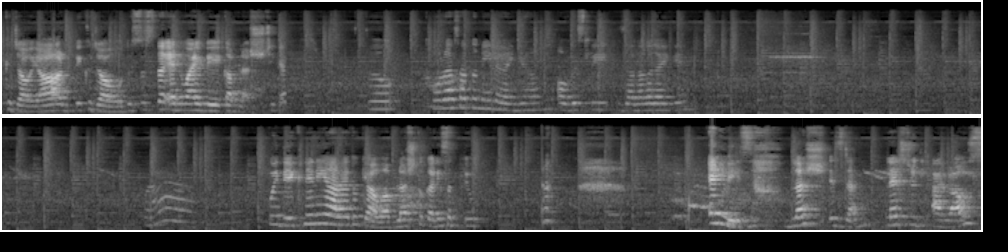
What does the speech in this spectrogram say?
दिख जाओ यार, दिख जाओ। This is the N Y bae का ब्लश ठीक है? तो थोड़ा सा तो नहीं लगाएँगे हम ऑब्वियसली ज़्यादा लगाएँगे। कोई देखने नहीं आ रहा है तो क्या हुआ? ब्लश तो कर ही सकती हूँ। Anyways, blush is done. Let's do the eyebrows.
